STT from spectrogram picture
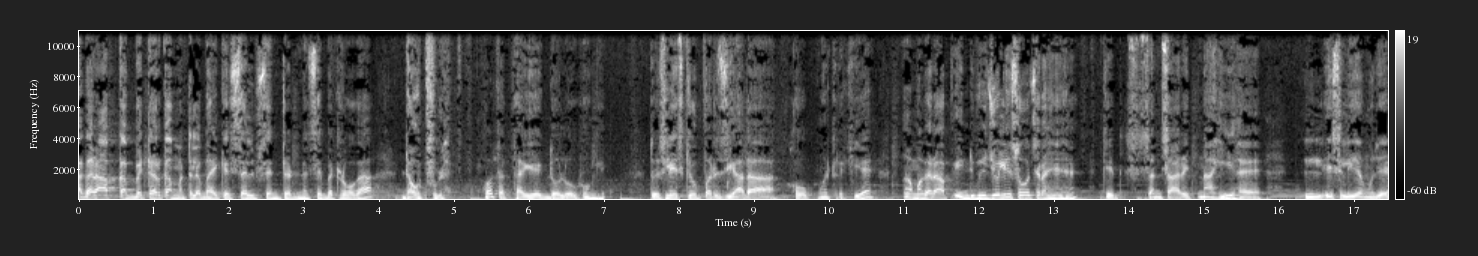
अगर आपका बेटर का मतलब है कि सेल्फ सेंटर्डनेस से बेटर होगा डाउटफुल है। हो सकता है ये एक दो लोग होंगे। तो इसलिए इसके ऊपर ज़्यादा होप मत रखिए। मगर आप इंडिविजुअली सोच रहे हैं कि संसार इतना ही है, इसलिए मुझे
